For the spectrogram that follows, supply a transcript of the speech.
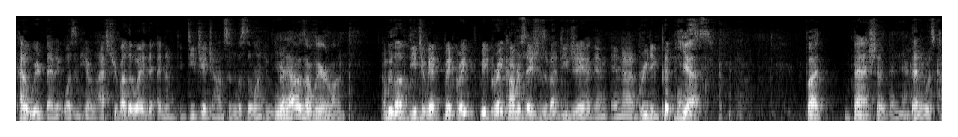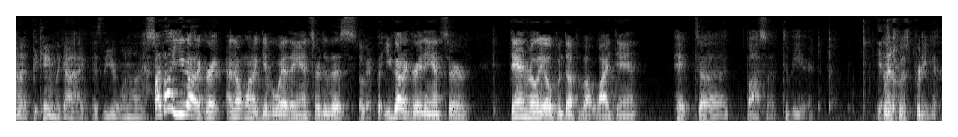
Kind of weird Bennett wasn't here last year, by the way. I know DJ Johnson was the one who. Yeah, that was a weird one. And we love DJ. We had, we had great we had great conversations about DJ and, and, and uh, breeding pit bulls. Yes. But Bennett should have been there. Bennett was kind of became the guy as the year went on. So. I thought you got a great. I don't want to give away the answer to this. Okay. But you got a great answer. Dan really opened up about why Dan picked uh, Bassa to be here, Yeah, which was pretty good.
